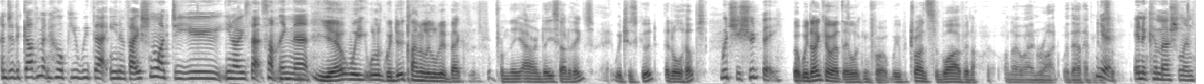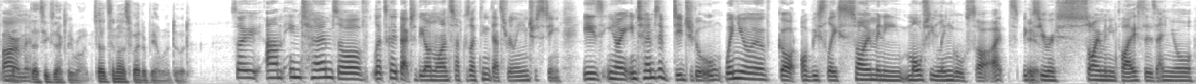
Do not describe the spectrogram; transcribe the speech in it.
And do the government help you with that innovation? Like, do you, you know, is that something that Yeah, we well, look. We do claim a little bit back from the R and D side of things, which is good. It all helps, which you should be? but we don't go out there looking for it. We try and survive in, on our own right without having Yeah, to. in a commercial environment. That's exactly right. So it's a nice way to be able to do it. So, um, in terms of, let's go back to the online stuff because I think that's really interesting. Is, you know, in terms of digital, when you've got obviously so many multilingual sites because Yeah. you're in so many places and you're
